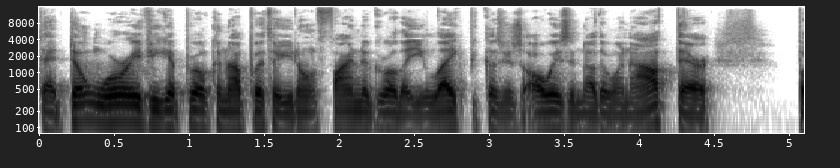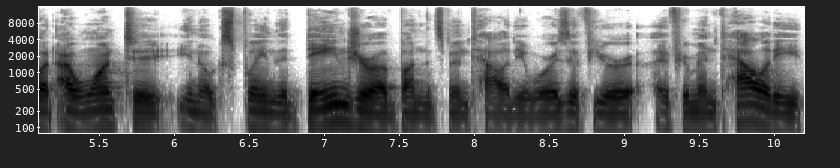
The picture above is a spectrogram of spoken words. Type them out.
that don't worry if you get broken up with or you don't find a girl that you like because there's always another one out there. But i want to you know explain the danger of abundance mentality whereas if your if your mentality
